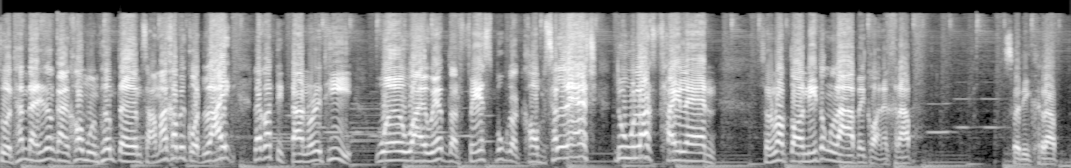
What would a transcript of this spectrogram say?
ส่วนท่านใดที่ต้องการข้อมูลเพิ่มเติม สามารถเข้าไปกดไลค์แล้วก็ติดตามเราได้ที่ www.facebook.com/duluxthailand สำหรับตอนนี้ต้องลาไปก่อนนะครับ สวัสดีครับ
